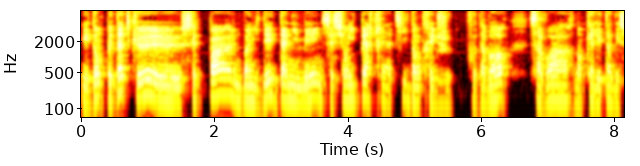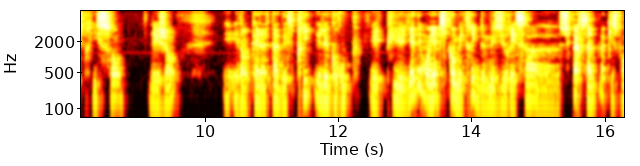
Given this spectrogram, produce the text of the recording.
Et donc peut-être que euh, c'est pas une bonne idée d'animer une session hyper créative d'entrée de jeu. Il faut d'abord savoir dans quel état d'esprit sont les gens et dans quel état d'esprit est le groupe. Et puis il y a des moyens psychométriques de mesurer ça euh, super simples qui se font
